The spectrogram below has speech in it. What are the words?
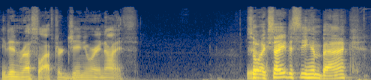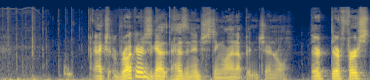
He didn't wrestle after January 9th. So Yeah. excited to see him back. Actually, Rutgers got, has an interesting lineup in general. Their their first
